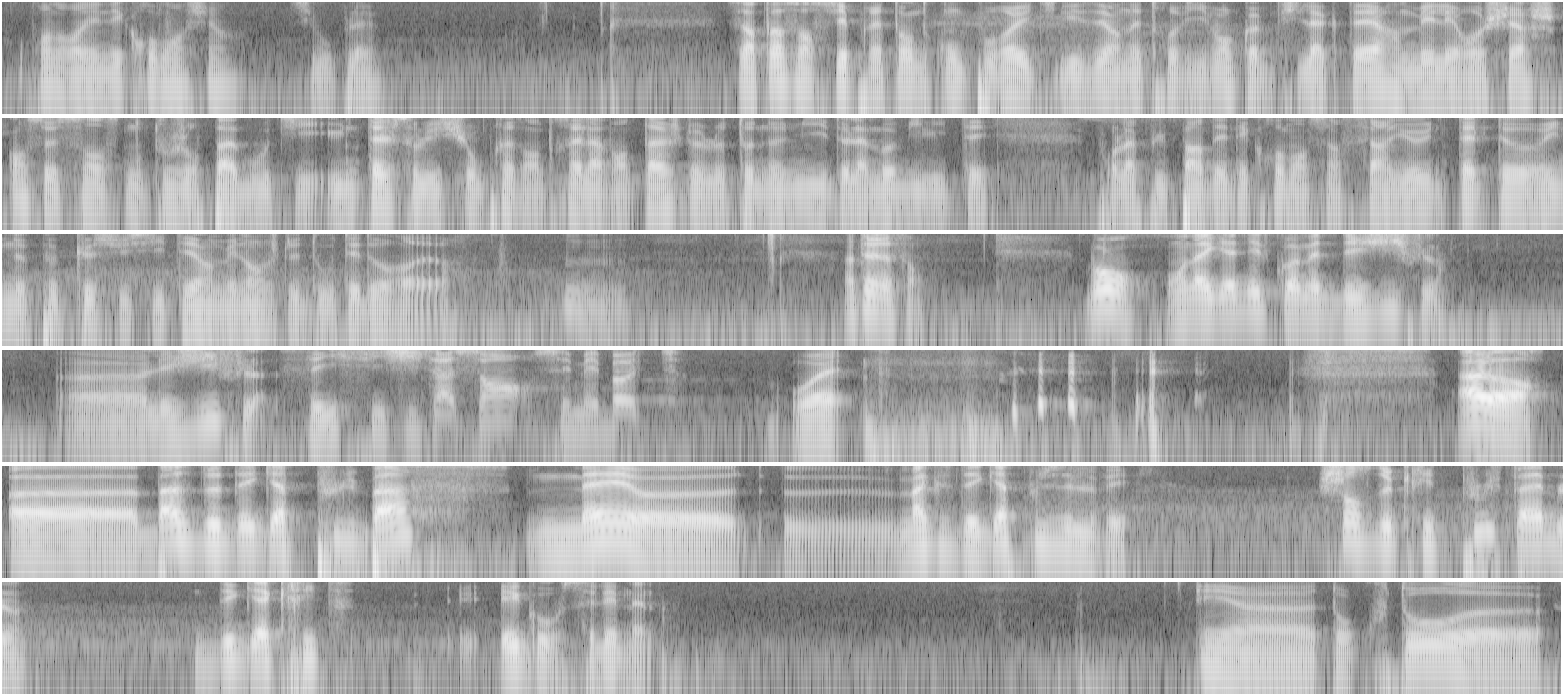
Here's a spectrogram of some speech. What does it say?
Faut prendre les nécromanciens, s'il vous plaît. Certains sorciers prétendent qu'on pourrait utiliser un être vivant comme phylactère, mais les recherches en ce sens n'ont toujours pas abouti. Une telle solution présenterait l'avantage de l'autonomie et de la mobilité. Pour la plupart des nécromanciens sérieux, une telle théorie ne peut que susciter un mélange de doute et d'horreur. Hmm. Intéressant. Bon, on a gagné de quoi mettre des gifles. Euh, les gifles, c'est ici. Si ça sent, c'est mes bottes. Ouais. Alors, euh, base de dégâts plus basse, mais euh, euh, max dégâts plus élevé. Chance de crit plus faible, dégâts crit égaux, c'est les mêmes. Et ton couteau,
